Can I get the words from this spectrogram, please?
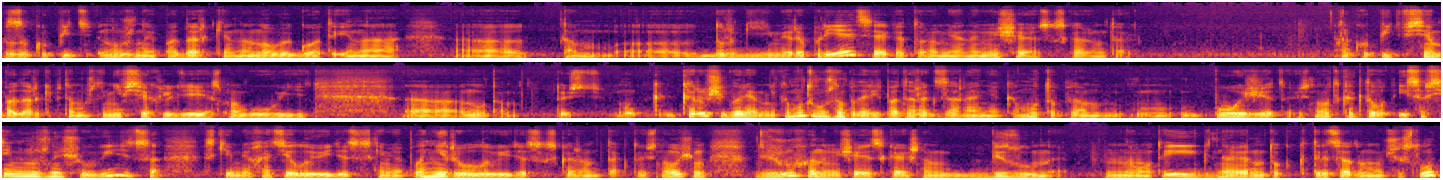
закупить нужные подарки на Новый год и на э, там э, другие мероприятия, которые у меня намечаются, скажем так. купить всем подарки, потому что не всех людей я смогу увидеть. Э, ну, там, то есть, ну, короче говоря, мне кому-то нужно подарить подарок заранее, кому-то там позже, то есть, ну, вот как-то вот, и со всеми нужно еще увидеться, с кем я хотел увидеться, с кем я планировал увидеться, скажем так. То есть, ну, в общем, движуха намечается, конечно, безумная. Ну, вот, и, наверное, только к 30 числу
